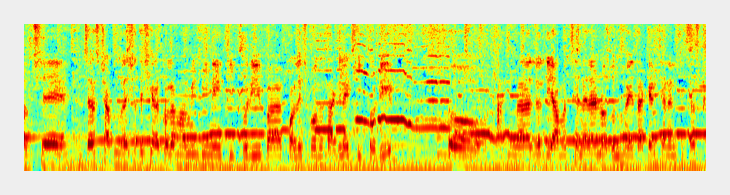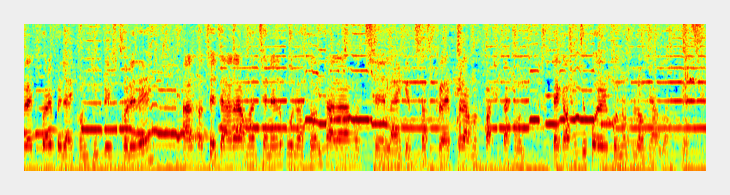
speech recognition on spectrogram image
হচ্ছে জাস্ট আপনাদের সাথে শেয়ার করলাম আমি দিনে কি করি বা কলেজ বন্ধ থাকলে কি করি। তো আপনারা যদি আমার চ্যানেলে নতুন হয়ে থাকেন চ্যানেলটি সাবস্ক্রাইব করে বেল আইকনটি প্রেস করে দেন। আর হচ্ছে যারা আমার চ্যানেল পুরাতন, তারা হচ্ছে লাইক এন্ড সাবস্ক্রাইব করে আমার পাশে থাকুন। দেখা হচ্ছে পরের কোনো ব্লগে আল্লাহ হাফেজ।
